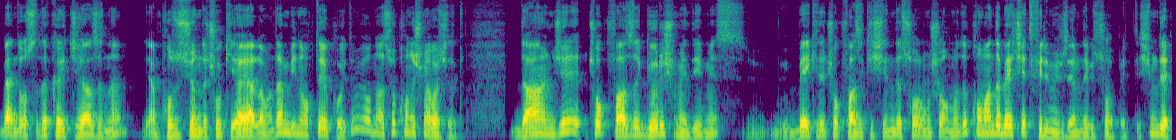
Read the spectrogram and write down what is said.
Ben de o sırada kayıt cihazını yani pozisyonu da çok iyi ayarlamadan bir noktaya koydum ve ondan sonra konuşmaya başladık. Daha önce çok fazla görüşmediğimiz belki de çok fazla kişinin de sormuş olmadığı Komando Behçet filmi üzerinde bir sohbetti. Şimdi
